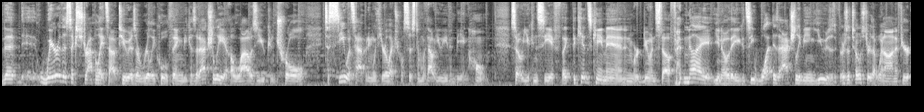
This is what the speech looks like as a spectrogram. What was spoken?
The, where this extrapolates out to is a really cool thing because it actually allows you control to see what's happening with your electrical system without you even being home. So you can see if like the kids came in and were doing stuff at night, you know, that you could see what is actually being used. If there's a toaster that went on, if your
